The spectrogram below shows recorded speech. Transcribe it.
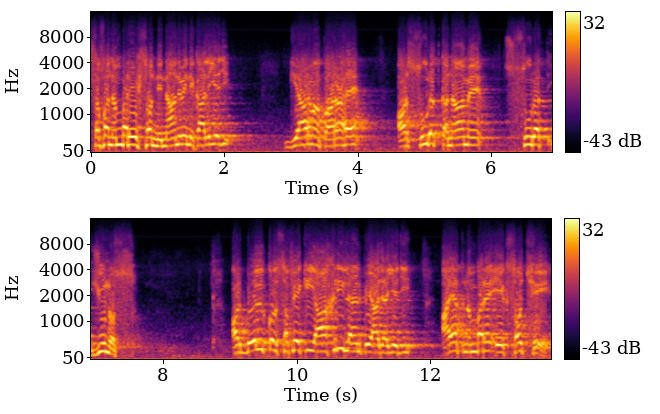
صفحہ نمبر ایک سو ننانوے، نکالیے جی۔ گیارہواں پارا ہے اور سورت کا نام ہے سورت یونس۔ اور بالکل صفحے کی آخری لائن پہ آ جائیے جی آیت نمبر ہے ایک سو چھ۔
